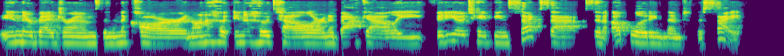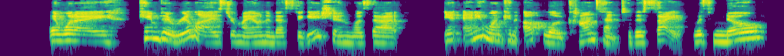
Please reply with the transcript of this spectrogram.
in their bedrooms and in the car and on a ho- in a hotel or in a back alley, videotaping sex acts and uploading them to the site. And what I came to realize through my own investigation was that anyone can upload content to this site with no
